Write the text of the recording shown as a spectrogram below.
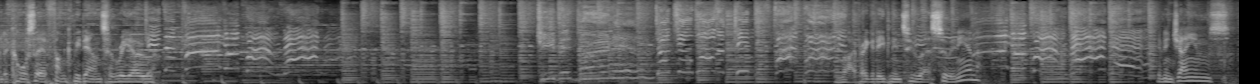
Band, of course, there, Funk Me Down to Rio. Right, very good evening to uh, Sue and Ian. Evening, James.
